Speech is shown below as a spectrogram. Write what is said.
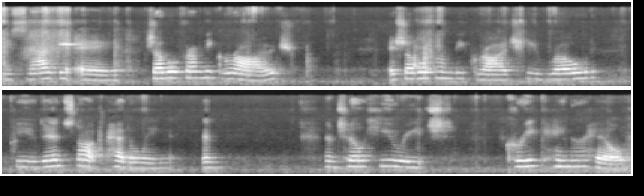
He snagged a shovel from the garage. A shovel from the garage. He rode. He didn't stop pedaling and, until he reached Creek Hanger Hill.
